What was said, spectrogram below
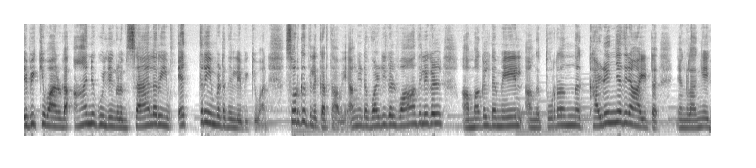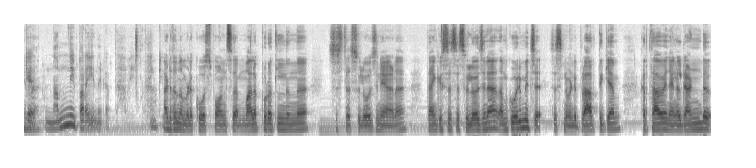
ലഭിക്കുവാനുള്ള ആനുകൂല്യങ്ങളും സാലറിയും എത്രയും പെട്ടെന്ന് ലഭിക്കുവാൻ. സ്വർഗത്തിലെ കർത്താവെ അങ്ങയുടെ വഴികൾ വാതിലുകൾ ആ മകളുടെ മേൽ അങ്ങ് തുറന്ന് കഴിഞ്ഞതിനായിട്ട് ഞങ്ങൾ അങ്ങേക്ക് നന്ദി പറയുന്നു കർത്താവെ. അടുത്ത നമ്മുടെ കോ സ്പോൺസർ മലപ്പുറത്തിൽ നിന്ന് സിസ്റ്റർ സുലോചനയാണ്. താങ്ക് യു സിസ്റ്റർ സുലോചന നമുക്ക് ഒരുമിച്ച് സിസ്റ്ററിന് വേണ്ടി പ്രാർത്ഥിക്കാം. കർത്താവ് ഞങ്ങൾ രണ്ട്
